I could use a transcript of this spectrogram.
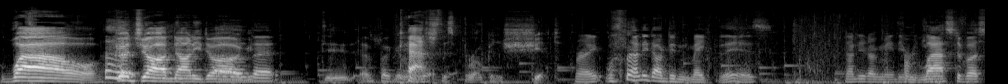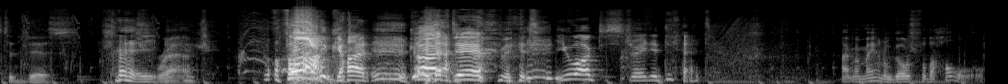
wow! Good job, Naughty Dog. That. Dude, I fucking Patch this broken shit. Right? Well, Naughty Dog didn't make this. Naughty Dog made the From original. Last of Us to this trash. oh my god! God damn it! You walked straight into that. I'm a man who goes for the hole.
